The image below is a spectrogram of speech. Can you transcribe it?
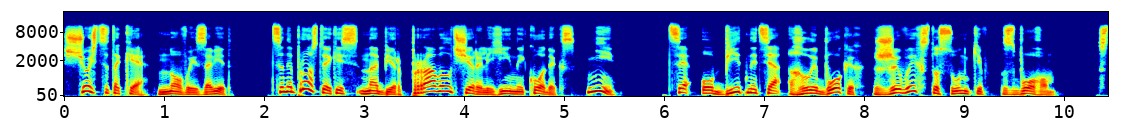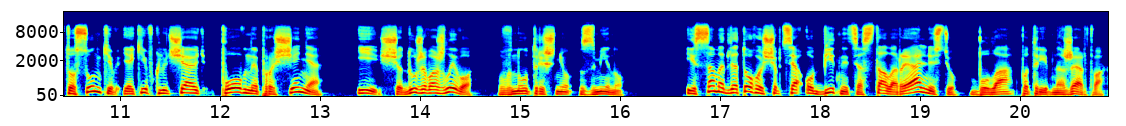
Що ж це таке Новий Завіт? Це не просто якийсь набір правил чи релігійний кодекс. Ні. Це обітниця глибоких, живих стосунків з Богом. Стосунків, які включають повне прощення і, що дуже важливо, внутрішню зміну. І саме для того, щоб ця обітниця стала реальністю, була потрібна жертва.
